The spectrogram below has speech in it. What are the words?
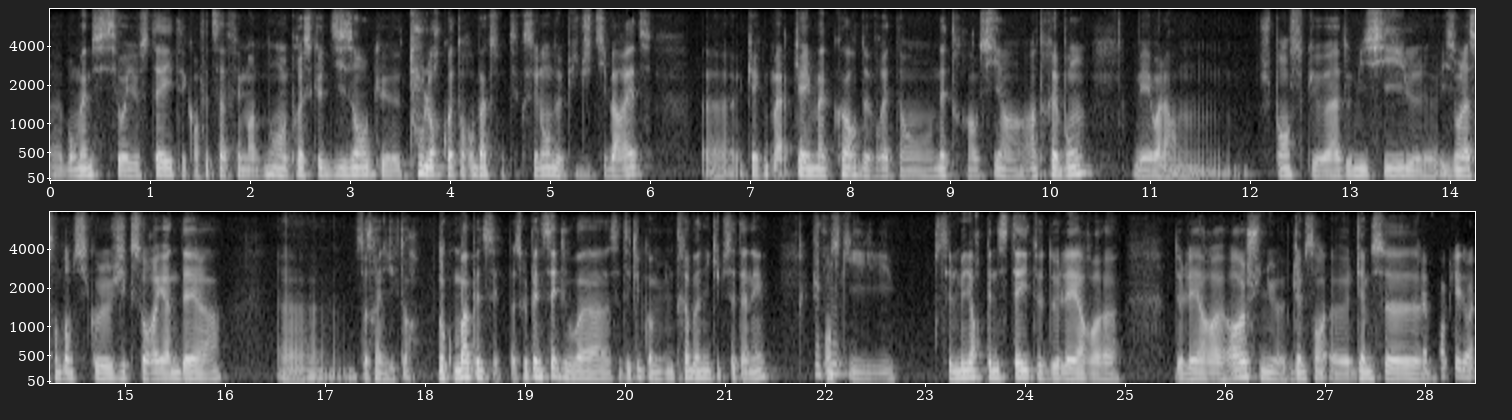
Euh, bon, même si c'est Ohio State et qu'en fait ça fait maintenant presque 10 ans que tous leurs quarterbacks sont excellents depuis JT Barrett. Euh, Kyle McCord devrait en être aussi un, un très bon. Mais voilà, on- je pense qu'à domicile, ils ont l'ascendant psychologique sur Ryan Day. là. Euh, ça sera une victoire. Donc moi, Penn State. Parce que Penn State, je vois cette équipe comme une très bonne équipe cette année. Je pense Mhm. que c'est le meilleur Penn State de l'ère. euh, de l'ère. euh, oh, je suis nul. James, euh, James, euh, Jeff Franklin, ouais.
